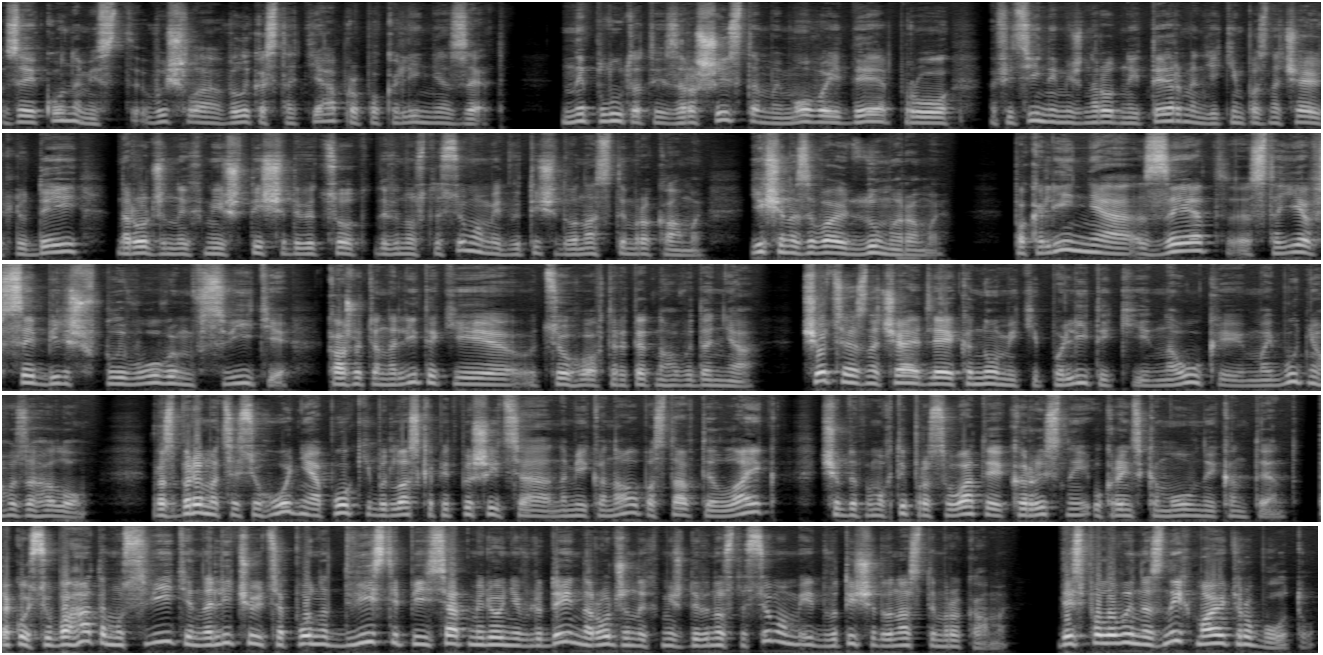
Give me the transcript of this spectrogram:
The Economist вийшла велика стаття про покоління Z. Не плутати з расистами, мова йде про офіційний міжнародний термін, яким позначають людей, народжених між 1997 і 2012 роками. Їх ще називають зумерами. Покоління Z стає все більш впливовим в світі, кажуть аналітики цього авторитетного видання. Що це означає для економіки, політики, науки, майбутнього загалом? Розберемо це сьогодні, а поки, будь ласка, підпишіться на мій канал, поставте лайк, щоб допомогти просувати корисний українськомовний контент. Так ось у багатому світі налічується понад 250 мільйонів людей, народжених між 97 і 2012 роками. Десь половина з них мають роботу.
